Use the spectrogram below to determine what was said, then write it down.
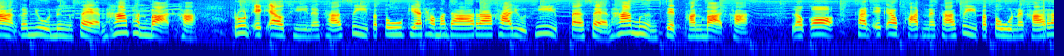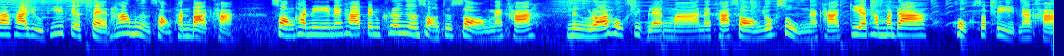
ต่างกันอยู่ 1,500,000 บาทค่ะ รุ่น XLT นะคะ 4 ประตูเกียร์ธรรมดาราคาอยู่ที่ 857,000 บาทค่ะ แล้วก็คัน XL Plus นะคะ 4 ประตูนะคะ ราคาอยู่ที่ 752,000 บาทค่ะ 2 คันนี้นะคะเป็นเครื่องยนต์ 2.2 นะคะ 160 แรงม้านะคะ 2 ยกสูงนะคะ เกียร์ธรรมดา 6 สปีดนะคะ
